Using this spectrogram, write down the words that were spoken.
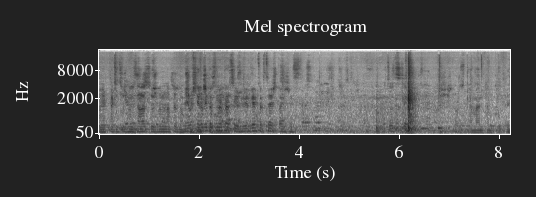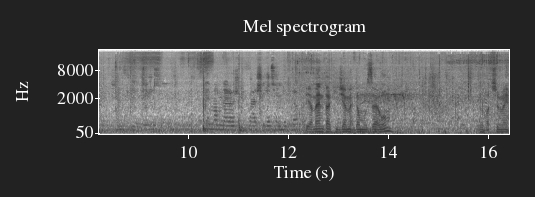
Bo jak takie coś bym znalazł, to już bym na pewno Ja właśnie robię księżniczkę dokumentację, już wiem co chcesz, także. Znalazł. Z diamentem kupię. Ja mam na razie 15 procentów. W diamentach idziemy do muzeum. Zobaczymy,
